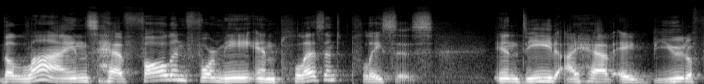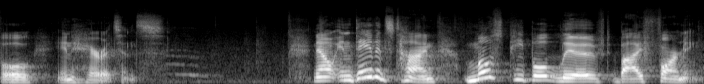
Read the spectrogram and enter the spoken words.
The lines have fallen for me in pleasant places. Indeed, I have a beautiful inheritance. Now, in David's time, most people lived by farming.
